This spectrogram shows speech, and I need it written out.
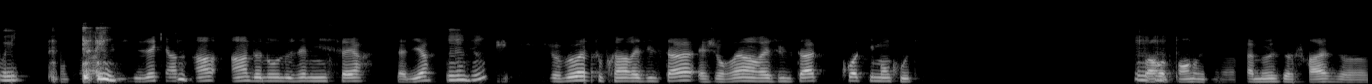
Oui. On va utiliser qu'un un, un, de nos hémisphères, c'est-à-dire mhm je veux à tout prix un résultat et j'aurai un résultat quoi qu'il m'en coûte. On va reprendre une fameuse phrase euh,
